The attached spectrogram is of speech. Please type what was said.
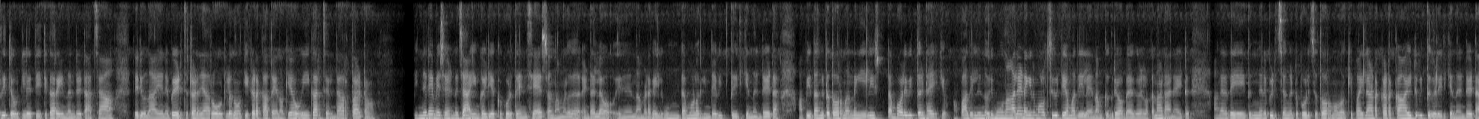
സിറ്റ് ഔട്ടിലെത്തിയിട്ട് കരയുന്നുണ്ട് കേട്ടോ അച്ഛാ തെരുവ് നായനെ പേടിച്ചിട്ടാണ് ഞാൻ റോഡിൽ നോക്കി കിടക്കാത്തതെന്നൊക്കെ ആവും ഈ കരച്ചലിന്റെ അർത്ഥം കേട്ടോ പിന്നെ രമേശേട്ടന് ചായയും കടിയൊക്കെ കൊടുത്തതിന് ശേഷം നമ്മൾ ഉണ്ടല്ലോ നമ്മുടെ കയ്യിൽ ഉണ്ട മുളകിന്റെ വിത്ത് ഇരിക്കുന്നുണ്ട് കേട്ടോ അപ്പോൾ ഇതങ്ങോട്ട് തുറന്നിട്ടുണ്ടെങ്കിൽ ഇഷ്ടം പോലെ വിത്ത് ഉണ്ടായിരിക്കും അപ്പോൾ അതിൽ നിന്ന് ഒരു മൂന്നാലെണ്ണെങ്കിലും മുളച്ച് കിട്ടിയാൽ മതിയല്ലേ നമുക്ക് ഗ്രോ ബാഗുകളിലൊക്കെ നടാനായിട്ട്. അങ്ങനെ ദേ ഇതിങ്ങനെ പിടിച്ചങ്ങോട്ട് പൊളിച്ച് തുറന്ന് നോക്കിയപ്പോൾ അതിൽ അടക്കടക്കായിട്ട് വിത്തുകൾ ഇരിക്കുന്നുണ്ട് കേട്ടോ.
